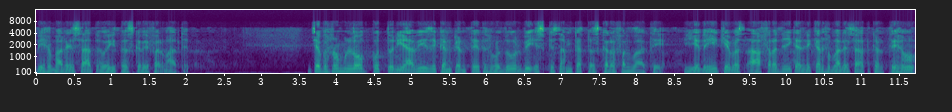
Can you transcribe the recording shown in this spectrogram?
भी हमारे साथ वही तस्करे फरमाते। जब हम लोग को दुनियावी ज़िक्र करते थे, हजूर भी इस किस्म का तस्करा फरमाते। ये नहीं कि बस आखरत जी का ज़िक्र हमारे साथ करते हो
